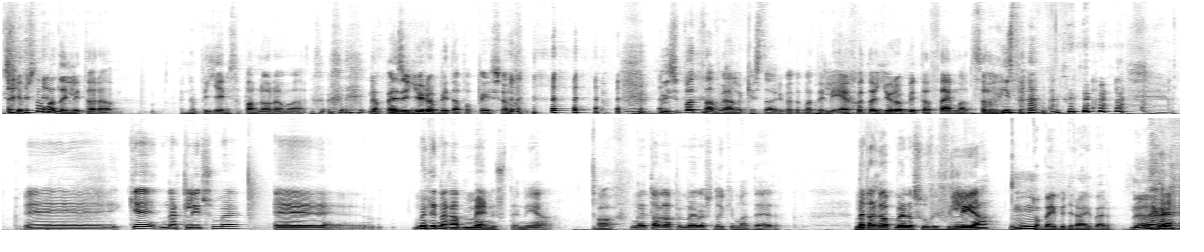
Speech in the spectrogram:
Σκέψου το παντελή τώρα να πηγαίνει στο πανόραμα, να παίζει Eurobeat από πίσω. Μη σου πω ότι θα βγάλω και story με τον Παντελή. Έχω το Eurobeat το θέμα στο Insta. Ε, και να κλείσουμε ε, με την αγαπημένη σου ταινία. Αχ, Με το αγαπημένο σου ντοκιμαντέρ. Με τα αγαπημένο σου βιβλία. Το Baby Driver. Ναι.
